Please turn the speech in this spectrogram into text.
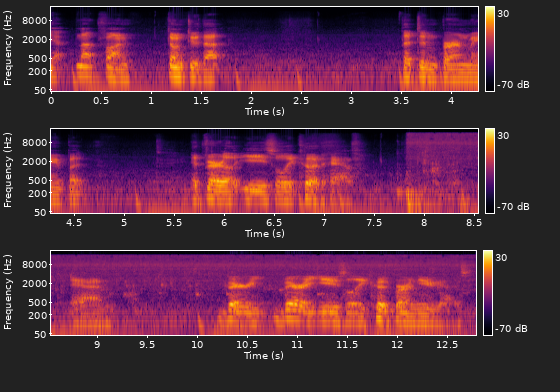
Yeah, not fun. Don't do that. That didn't burn me, but it very easily could have. And very, very easily could burn you guys.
